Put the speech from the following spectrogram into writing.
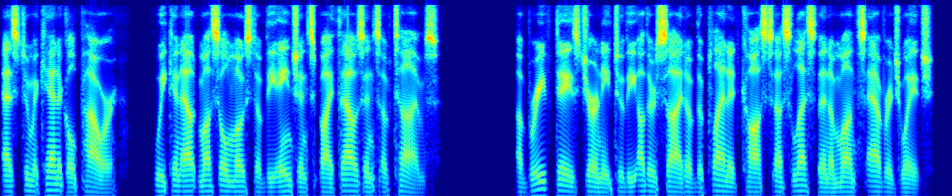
As to mechanical power, we can outmuscle most of the ancients by thousands of times. A brief day's journey to the other side of the planet costs us less than a month's average wage.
